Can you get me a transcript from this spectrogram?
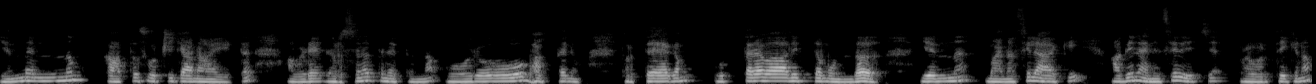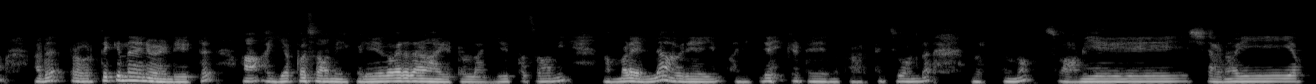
എന്നെന്നും കാത്തു സൂക്ഷിക്കാനായിട്ട് അവിടെ ദർശനത്തിനെത്തുന്ന ഓരോ ഭക്തനും പ്രത്യേകം ഉത്തരവാദിത്തമുണ്ട്. എന്ന് മനസ്സിലാക്കി അതിനനുസരിച്ച് പ്രവർത്തിക്കണം. അത് പ്രവർത്തിക്കുന്നതിന് വേണ്ടിയിട്ട് ആ അയ്യപ്പസ്വാമി കലിയുഗവരതനായിട്ടുള്ള അയ്യപ്പസ്വാമി നമ്മളെല്ലാവരെയും അനുഗ്രഹിക്കട്ടെ എന്ന് പ്രാർത്ഥിച്ചുകൊണ്ട് നിർത്തുന്നു. സ്വാമിയേ ശരണയ്യപ്പ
